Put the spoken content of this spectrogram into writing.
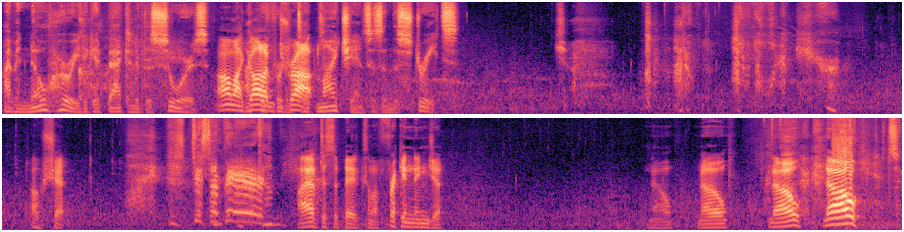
I'm in no hurry to get back into the sewers. Oh my I God, I'm prefer to trapped. Take my chances in the streets. I don't. I don't know why I'm here. Oh shit. He's disappeared. I have disappeared because I'm a freaking ninja. No, no, no, no! Answer.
